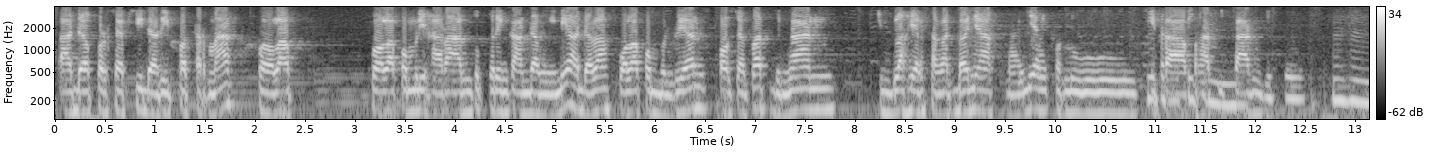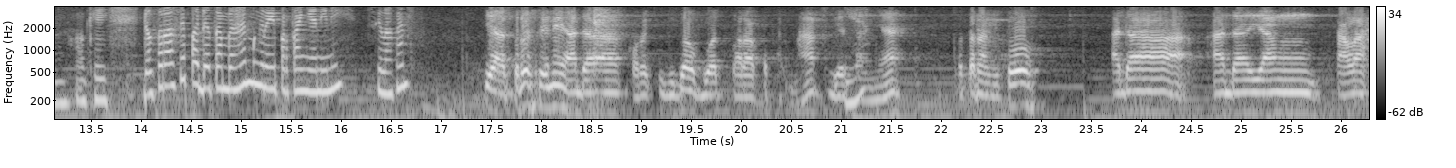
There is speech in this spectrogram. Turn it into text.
ada persepsi dari peternak pola pola pemeliharaan untuk kering kandang ini adalah pola pemberian konsentrat dengan jumlah yang sangat banyak. Nah ini yang perlu kita Diperhatikan. perhatikan gitu. Mhm, Oke, Dokter Asep ada tambahan mengenai pertanyaan ini? Silakan. Ya, terus ini ada koreksi juga buat para peternak biasanya. Peternak itu ada ada yang salah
